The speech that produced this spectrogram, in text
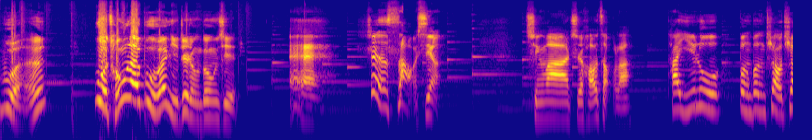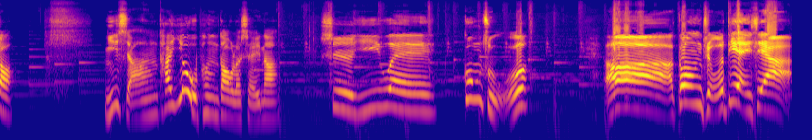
吻？我从来不吻你这种东西。哎，真扫兴。青蛙只好走了。它一路蹦蹦跳跳。你想，它又碰到了谁呢？是一位公主。哦，公主殿下，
